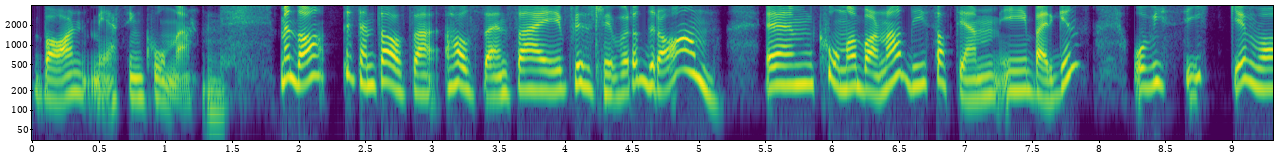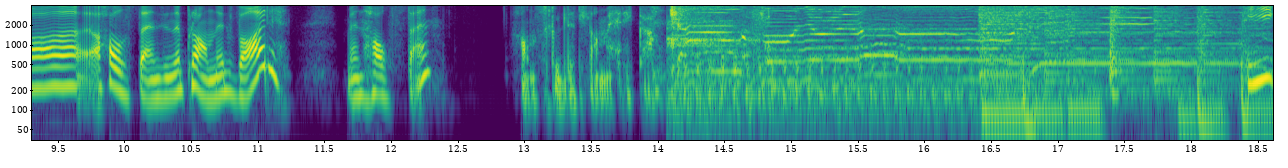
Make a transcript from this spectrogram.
barn med sin kone. Men da bestemte Halstein- seg plutselig for å dra, han. Kona og barna de satt hjem i Bergen, og visste ikke hva Halstein sine planer var. Men Halstein, han skulle til Amerika. I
